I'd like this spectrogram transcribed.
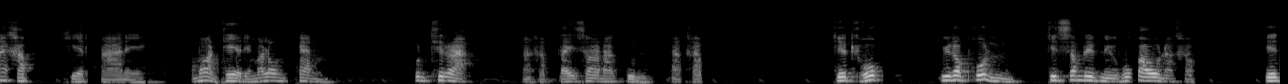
นะครับ เขต5นี่อมรเทพนี่มาลงแทนคุณธิระนะครับ ไตรสรณกุลนะครับเขต6วิรพลจิตสำริดนี่ผู้เก่านะครับเขต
